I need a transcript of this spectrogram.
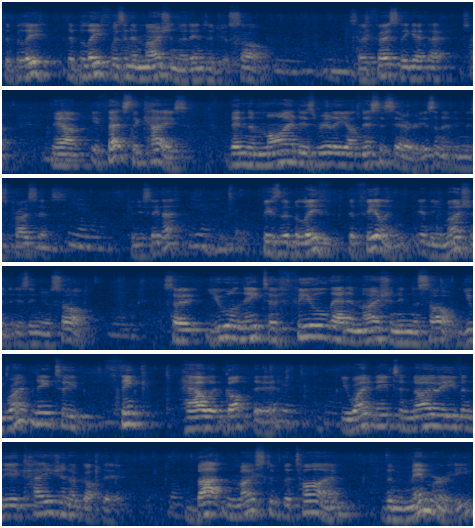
The belief, the belief was an emotion that entered your soul. So, firstly, get that. Now, if that's the case, then the mind is really unnecessary, isn't it, in this process? Yeah. Can you see that? Yeah. Because the belief, the feeling, the emotion is in your soul. Yeah. So you will need to feel that emotion in the soul. You won't need to think how it got there. You won't need to know even the occasion it got there. But most of the time, the memory,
